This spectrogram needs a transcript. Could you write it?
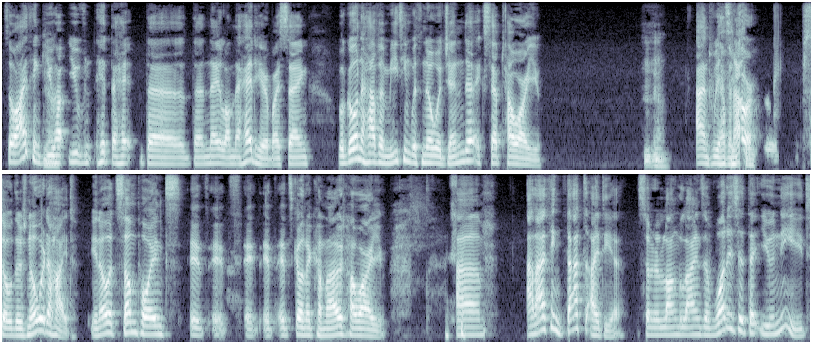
So I think yeah. you ha- you've hit the he- the the nail on the head here by saying we're going to have a meeting with no agenda except how are you. Mm-hmm and we have an hour. So there's nowhere to hide. You know, at some point, it, it, it, it it's going to come out. How are you? Um, and I think that idea, sort of along the lines of what is it that you need,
